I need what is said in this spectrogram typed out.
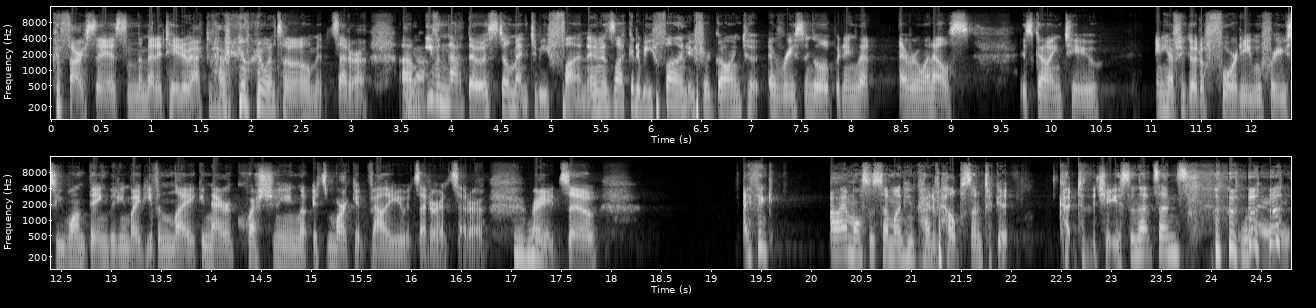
catharsis and the meditative act of having everyone's home etc um, yeah. even that though is still meant to be fun and it's not going to be fun if you're going to every single opening that everyone else is going to and you have to go to 40 before you see one thing that you might even like and now you're questioning its market value et cetera et cetera mm-hmm. right so i think i'm also someone who kind of helps them to get cut to the chase in that sense. Right,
